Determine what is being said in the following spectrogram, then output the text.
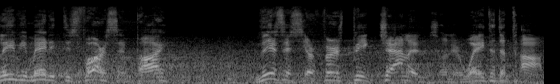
believe you made it this far, Senpai. This is your first big challenge on your way to the top.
